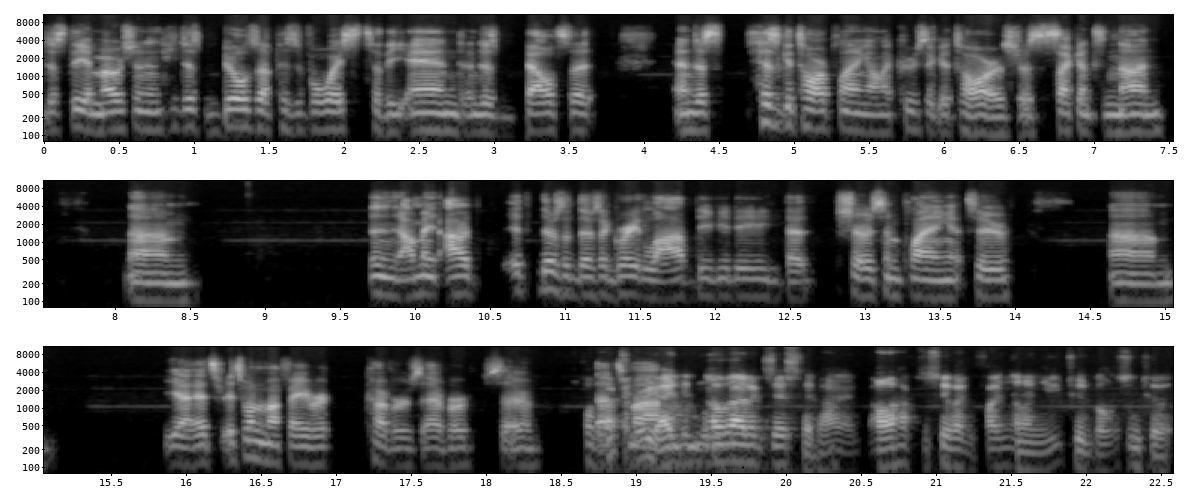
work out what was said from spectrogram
just the emotion and he just builds up his voice to the end and just belts it and just his guitar playing on acoustic guitar is just second to none. Um, and I mean, I it, there's a there's a great live DVD that shows him playing it too. Um, yeah, it's it's one of my favorite covers ever. So Oh, That's that's great. my- I didn't know that existed. I, I'll have to see if I can find that on YouTube to listen to it.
